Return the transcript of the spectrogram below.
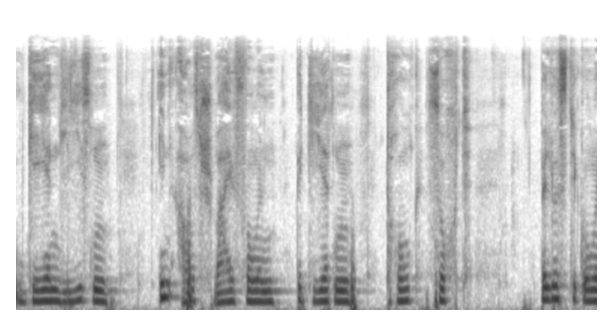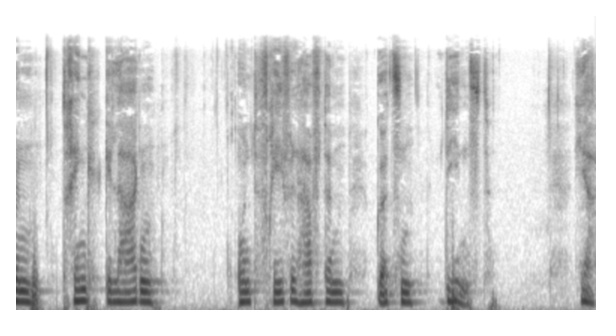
gehen ließen in Ausschweifungen, Begierden, Trunksucht, Belustigungen, Trinkgelagen und frevelhaftem Götzendienst. Ja,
